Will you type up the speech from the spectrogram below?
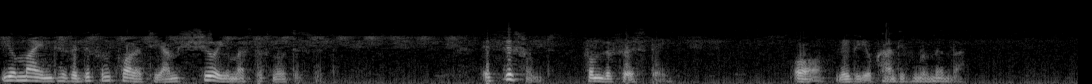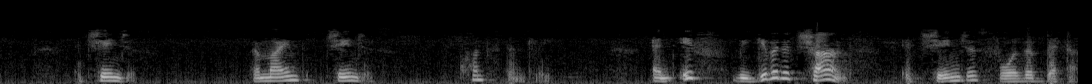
your mind has a different quality. I'm sure you must have noticed it. It's different from the first day. Or maybe you can't even remember. It changes. The mind changes constantly. And if we give it a chance, it changes for the better.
